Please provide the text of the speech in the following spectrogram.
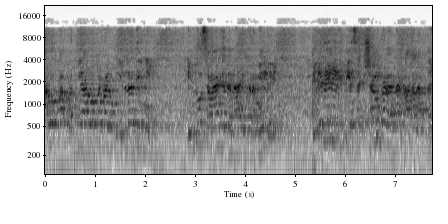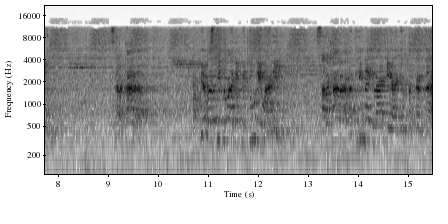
ಆರೋಪ, ಪ್ರತ್ಯಾರೋಪಗಳು ಇಲ್ಲದೇನೆ ಹಿಂದೂ ಸಮಾಜದ ನಾಯಕರ ಮೇಲೆ ಬೇರೆ ಬೇರೆ ರೀತಿಯ ಸೆಕ್ಷನ್ಗಳನ್ನು ಹಾಕಲಾಗ್ತಾ ಇದೆ. ಸರ್ಕಾರ ವ್ಯವಸ್ಥಿತವಾಗಿ ಪಿತೂರಿ ಮಾಡಿ ಸರ್ಕಾರ ಅಧೀನ ಇಲಾಖೆಯಾಗಿರ್ತಕ್ಕಂತಹ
